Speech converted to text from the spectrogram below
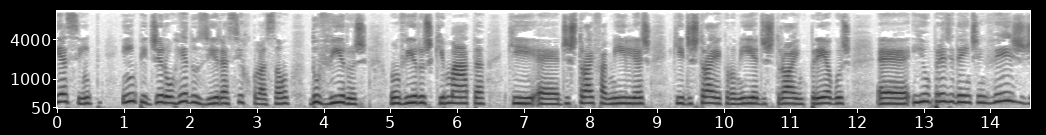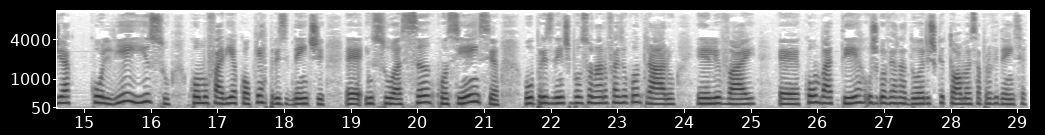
e assim impedir ou reduzir a circulação do vírus, um vírus que mata, que é, destrói famílias, que destrói a economia, destrói empregos. É, e o presidente, em vez de acolher isso, como faria qualquer presidente é, em sua sã consciência, o presidente Bolsonaro faz o contrário. Ele vai é, combater os governadores que tomam essa providência.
